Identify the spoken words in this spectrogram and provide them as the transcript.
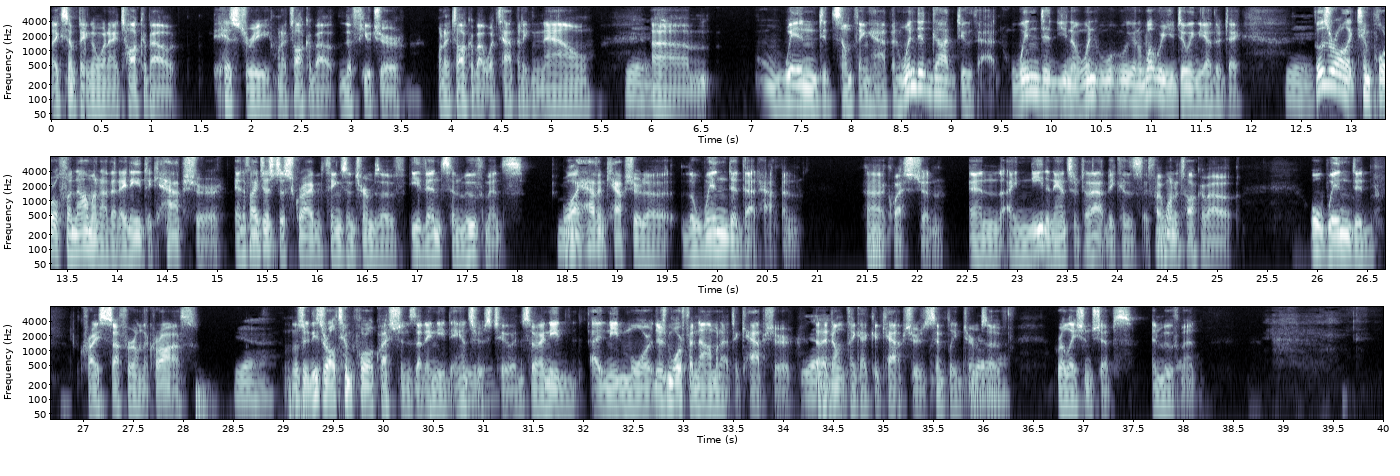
like something when i talk about history when i talk about the future when i talk about what's happening now yeah. um, when did something happen? When did god do that? When did you know when what were you doing the other day? Yeah. those are all like temporal phenomena that i need to capture. And if i just describe things in terms of events and movements well i haven't captured a the when did that happen uh, mm. question, and I need an answer to that because if I want to talk about, well, when did Christ suffer on the cross? Yeah, those are these are all temporal questions that I need answers yeah. to, and so I need I need more. There's more phenomena to capture yeah. that I don't think I could capture simply in terms yeah. of relationships and movement.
